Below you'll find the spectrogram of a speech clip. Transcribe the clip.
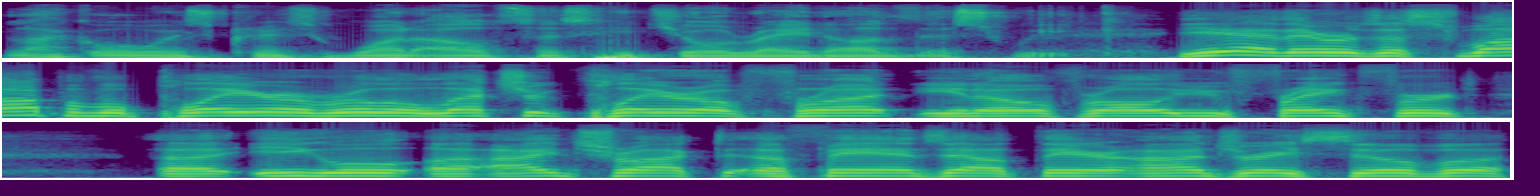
Like always, Chris, what else has hit your radar this week? Yeah, there was a swap of a player, a real electric player up front. You know, for all you Frankfurt uh, Eagle uh, Eintracht uh, fans out there, Andre Silva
